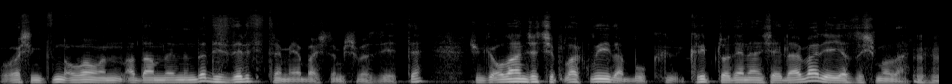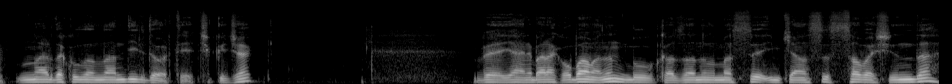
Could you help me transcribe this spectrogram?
Washington Obama'nın adamlarının da dizleri titremeye başlamış vaziyette. Çünkü olanca çıplaklığıyla bu kripto denen şeyler var ya yazışmalar. Bunlarda kullanılan dil de ortaya çıkacak. Ve yani Barack Obama'nın bu kazanılması imkansız savaşında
